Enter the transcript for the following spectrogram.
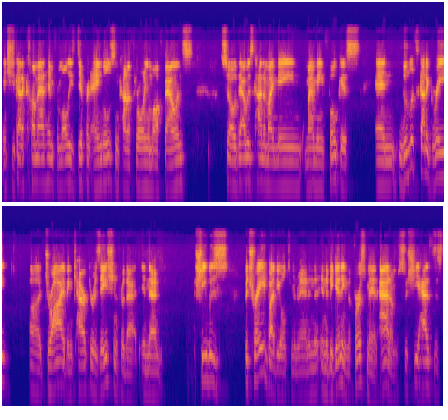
and she's got to come at him from all these different angles and kind of throwing him off balance. So that was kind of my main my main focus. And Lilith's got a great uh, drive and characterization for that. In that she was betrayed by the Ultimate Man in the in the beginning, the first man, Adam. So she has this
